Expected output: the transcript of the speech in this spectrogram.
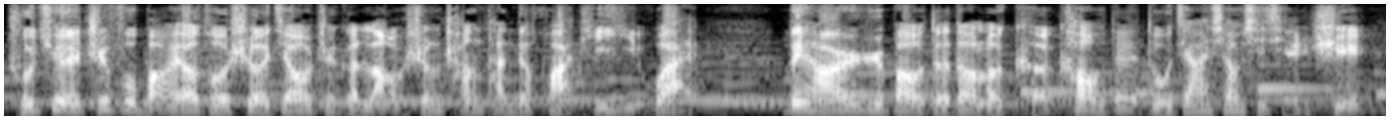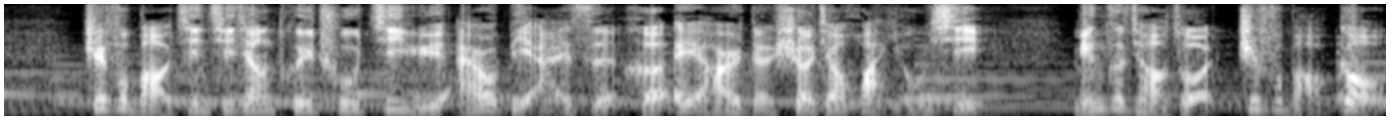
除却支付宝要做社交这个老生常谈的话题以外，VR 日报得到了可靠的独家消息显示，支付宝近期将推出基于 LBS 和 AR 的社交化游戏，名字叫做支付宝 Go。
